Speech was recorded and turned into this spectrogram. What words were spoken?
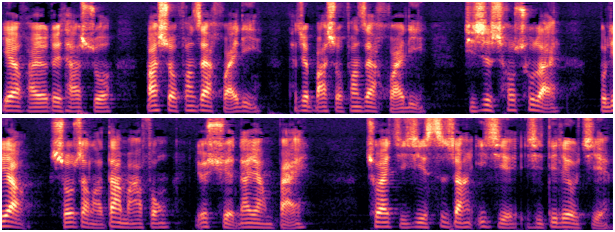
耶和华又对他说：“把手放在怀里。”他就把手放在怀里，及至抽出来，不料手长了大麻风，有雪那样白。出埃及记四章一节以及第六节。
